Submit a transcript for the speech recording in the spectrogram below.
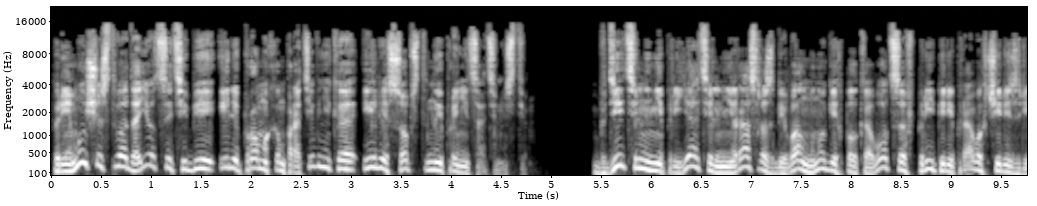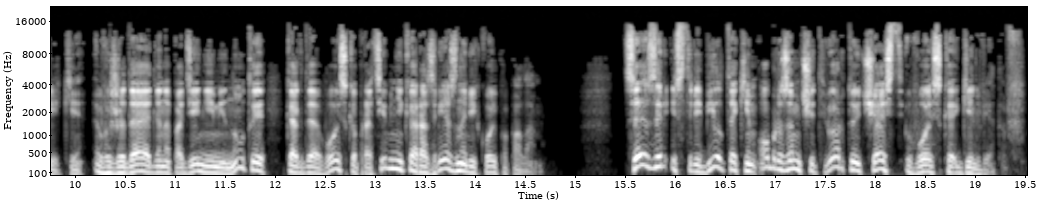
Преимущество дается тебе или промахом противника, или собственной проницательностью. Бдительный неприятель не раз разбивал многих полководцев при переправах через реки, выжидая для нападения минуты, когда войско противника разрезано рекой пополам. Цезарь истребил таким образом четвертую часть войска гельветов.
